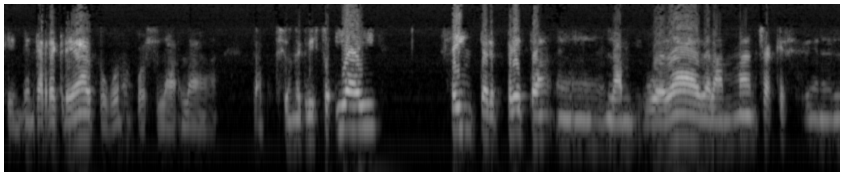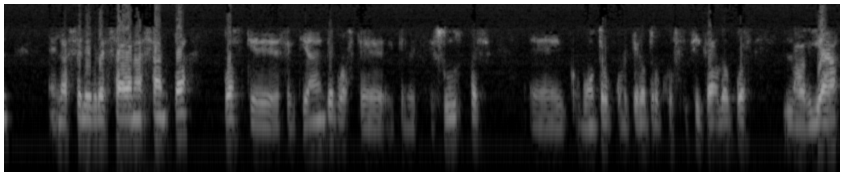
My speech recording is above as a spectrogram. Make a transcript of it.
que intenta recrear, pues bueno, pues la, la, la pasión de Cristo, y ahí se interpreta en la ambigüedad de las manchas que se ven en, el, en la célebre sábana santa, pues que efectivamente pues que, Jesús pues eh, como otro cualquier otro crucificado pues lo había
